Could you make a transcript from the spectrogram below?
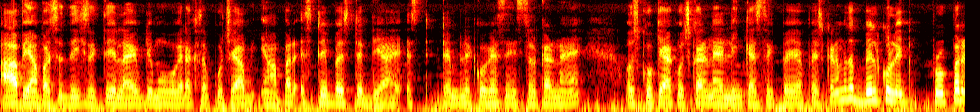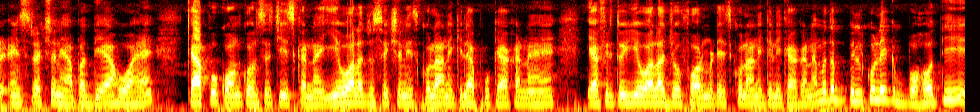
आप यहाँ पर से देख सकते हैं लाइव डेमो वगैरह सब कुछ आप यहाँ पर स्टेप बाय स्टेप दिया है। टेम्पलेट को कैसे इंस्टॉल करना है उसको क्या कुछ करना है लिंक कैसे पेस्ट करना है मतलब बिल्कुल एक प्रॉपर इंस्ट्रक्शन यहाँ पर दिया हुआ है कि आपको कौन कौन सी चीज़ करना है। ये वाला जो सेक्शन इसको लाने के लिए आपको क्या करना है, या फिर तो ये वाला जो फॉर्मेट है इसको लाने के लिए क्या करना है मतलब बिल्कुल एक बहुत ही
